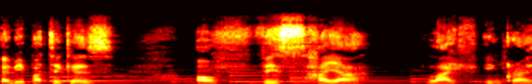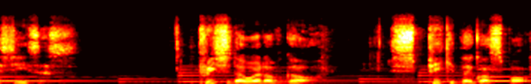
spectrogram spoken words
and be partakers of this higher life in Christ Jesus. Preach the word of God, speak the gospel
